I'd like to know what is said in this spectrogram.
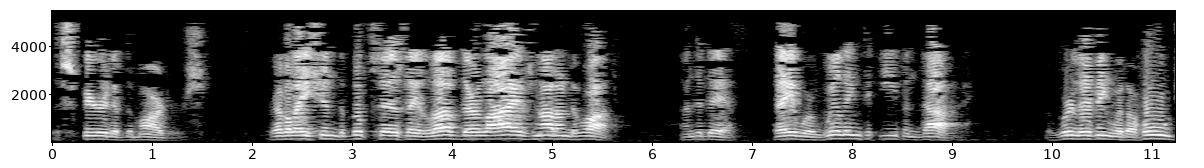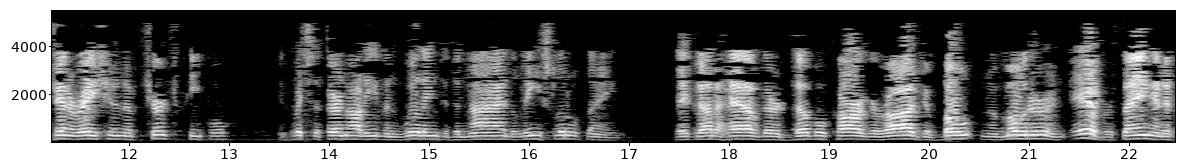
the spirit of the martyrs. Revelation, the book says they loved their lives not unto what? Unto death. They were willing to even die. But we're living with a whole generation of church people in which that they're not even willing to deny the least little thing. They've got to have their double car garage, a boat and a motor and everything, and if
